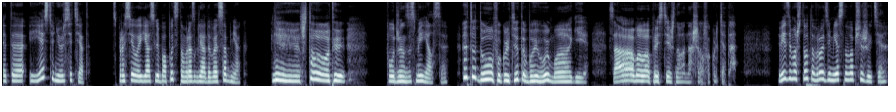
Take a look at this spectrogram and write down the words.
«Это и есть университет?» – спросила я с любопытством, разглядывая особняк. «Нет, что ты!» Фуджин засмеялся. «Это дом факультета боевой магии, самого престижного нашего факультета». «Видимо, что-то вроде местного общежития.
